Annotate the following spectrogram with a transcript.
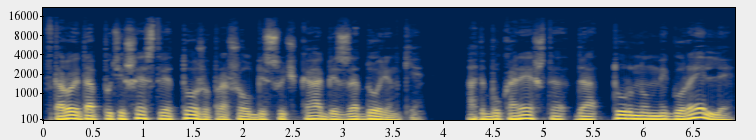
Второй этап путешествия тоже прошел без сучка, без задоринки. От Букарешта до Турну-Мигурелли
